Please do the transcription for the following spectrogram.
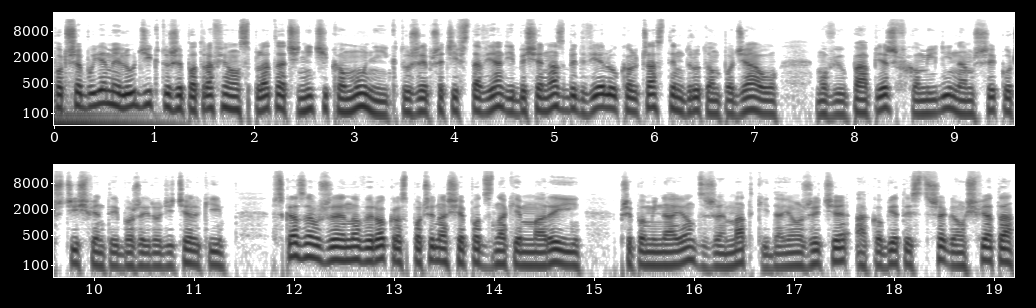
Potrzebujemy ludzi, którzy potrafią splatać nici komunii, którzy przeciwstawialiby się nazbyt wielu kolczastym drutom podziału, mówił papież w homilii na mszy ku czci świętej Bożej Rodzicielki. Wskazał, że nowy rok rozpoczyna się pod znakiem Maryi, Przypominając, że matki dają życie, a kobiety strzegą świata,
